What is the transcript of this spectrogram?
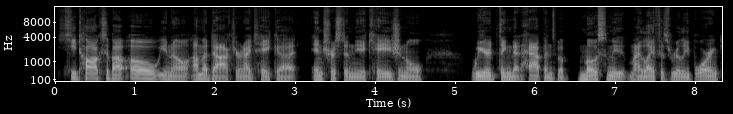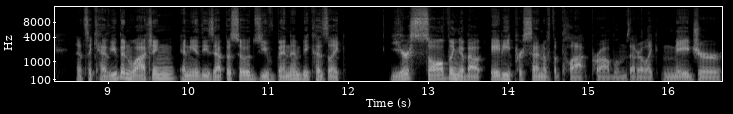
he talks about, oh, you know, I'm a doctor and I take a interest in the occasional weird thing that happens, but most of me, my life is really boring. And it's like, have you been watching any of these episodes you've been in? Because like you're solving about 80% of the plot problems that are like major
